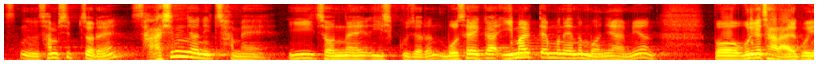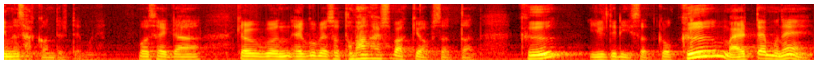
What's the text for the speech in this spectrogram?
30절에 40년이 참해. 이 전에 29절은 모세가 이 말 때문에는 뭐냐 하면 뭐 우리가 잘 알고 있는 사건들 때문에 모세가 결국은 애굽에서 도망할 수밖에 없었던 그 일들이 있었고 그 말 때문에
